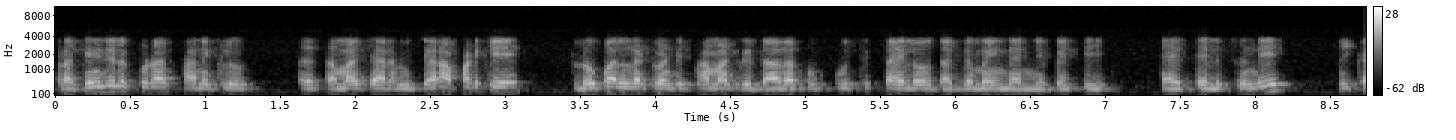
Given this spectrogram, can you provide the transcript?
ప్రతినిధులకు కూడా స్థానికులు సమాచారం ఇచ్చారు. అప్పటికే లోపల ఉన్నటువంటి సామాగ్రి దాదాపు పూర్తి స్థాయిలో దగ్ధమైందని చెప్పేసి ఆ, తెలుస్తుంది. ఇక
